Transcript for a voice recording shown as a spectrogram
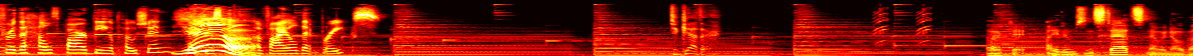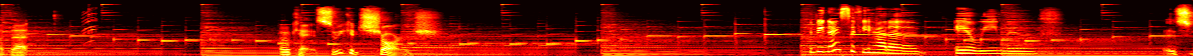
for the health bar being a potion, Yeah. a vial that breaks. Together. Okay, items and stats. Now we know about that. Okay, so we could charge. It'd be nice if you had a AOE move. It's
